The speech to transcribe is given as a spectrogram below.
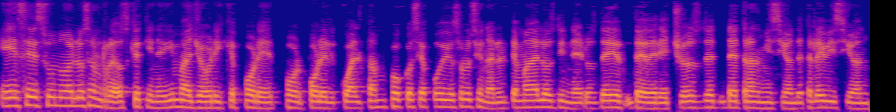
ese es uno de los enredos que tiene Di Mayor y que por, el, por, por el cual tampoco se ha podido solucionar el tema de los dineros de, de derechos de, de, transmisión de televisión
